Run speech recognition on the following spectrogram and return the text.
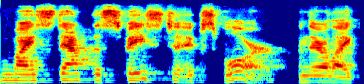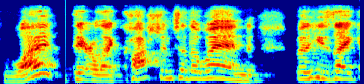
my staff the space to explore. And they're like, what? They're like caution to the wind. But he's like,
